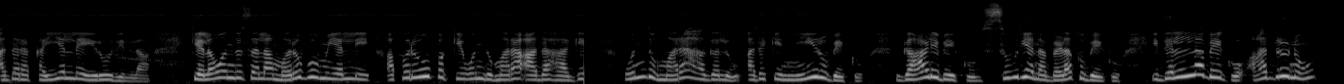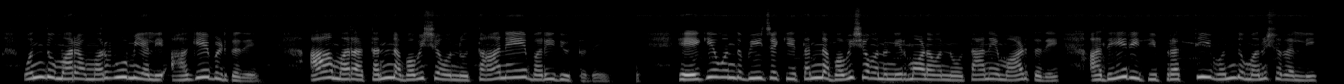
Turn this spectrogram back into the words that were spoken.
ಅದರ ಕೈಯಲ್ಲೇ ಇರುವುದಿಲ್ಲ. ಕೆಲವೊಂದು ಸಲ ಮರುಭೂಮಿಯಲ್ಲಿ ಅಪರೂಪಕ್ಕೆ ಒಂದು ಮರ ಆದ ಹಾಗೆ ಒಂದು ಮರ ಆಗಲು ಅದಕ್ಕೆ ನೀರು ಬೇಕು, ಗಾಳಿ ಬೇಕು, ಸೂರ್ಯನ ಬೆಳಕು ಬೇಕು, ಇದೆಲ್ಲ ಬೇಕು. ಆದ್ರೂ ಒಂದು ಮರ ಮರುಭೂಮಿಯಲ್ಲಿ ಆಗೇ ಬಿಡ್ತದೆ. ಆ ಮರ ತನ್ನ ಭವಿಷ್ಯವನ್ನು ತಾನೇ ಬರಿದಿರುತ್ತದೆ. ಹೇಗೆ ಒಂದು ಬೀಜಕ್ಕೆ ತನ್ನ ಭವಿಷ್ಯವನ್ನು, ನಿರ್ಮಾಣವನ್ನು ತಾನೇ ಮಾಡ್ತದೆ, ಅದೇ ರೀತಿ ಪ್ರತಿ ಒಂದು ಮನುಷ್ಯರಲ್ಲಿ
